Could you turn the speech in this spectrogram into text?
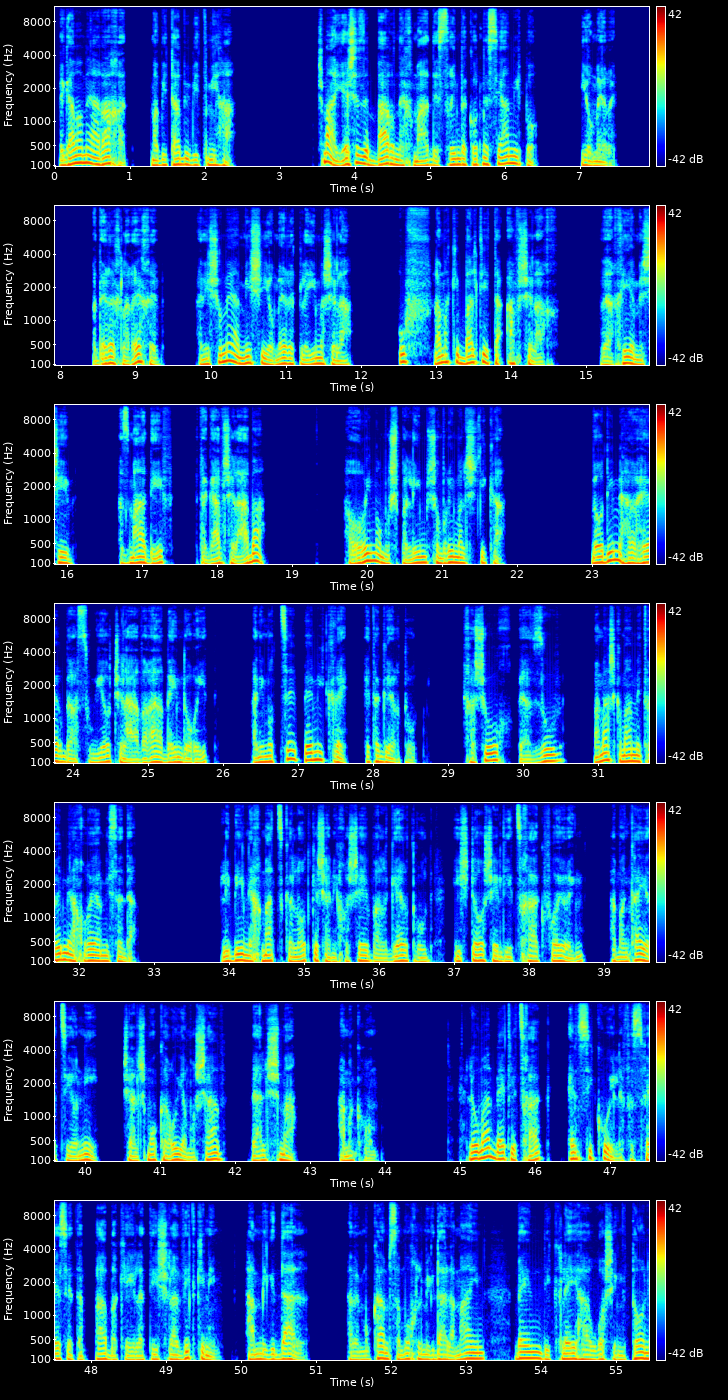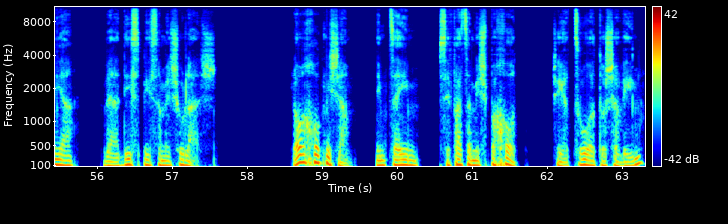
וגם המארחת מביטה בי בתמיהה. שמע, יש איזה בר נחמד 20 דקות נסיעה מפה, היא אומרת. בדרך לרכב, אני שומע מישהי אומרת לאימא שלה, אוף, למה קיבלתי את האף שלך? ואחי המשיב, אז מה עדיף, את הגב של אבא? ההורים המושפלים שומרים על שתיקה. בעודי מהרהר בסוגיות של העברה הבין-דורית, אני מוצא במקרה את הגרטרוד, חשוך ועזוב, ממש כמה מטרים מאחורי המסעדה. ליבי נחמץ קלות כשאני חושב על גרטרוד, אשתו של יצחק פוירינג, הבנקאי הציוני שעל שמו קרוי המושב, ועל שמה, המקום. לעומת בית יצחק, אין סיכוי לפספס את הפאב הקהילתי של הוויטקינים, המגדל, הממוקם סמוך למגדל המים, בין דקלי הוושינגטוניה והדיספיס המשולש. לא רחוק משם נמצאים פסיפס המשפחות שיצרו התושבים,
